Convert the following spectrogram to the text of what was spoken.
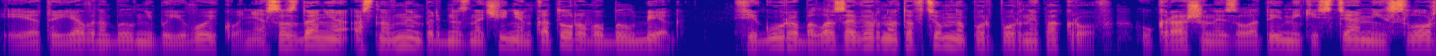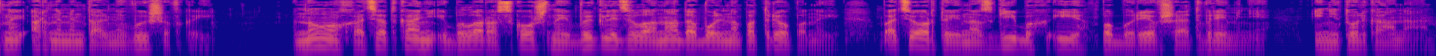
И это явно был не боевой конь, а создание, основным предназначением которого был бег. Фигура была завернута в темно-пурпурный покров, украшенный золотыми кистями и сложной орнаментальной вышивкой. Но, хотя ткань и была роскошной, выглядела она довольно потрепанной, потертой на сгибах и побуревшей от времени. И не только она.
